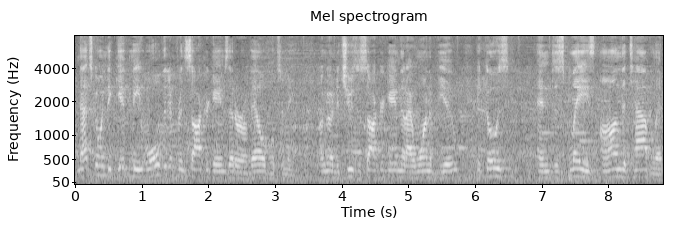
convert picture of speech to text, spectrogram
And that's going to give me all the different soccer games that are available to me. I'm going to choose a soccer game that I want to view. It goes and displays on the tablet.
